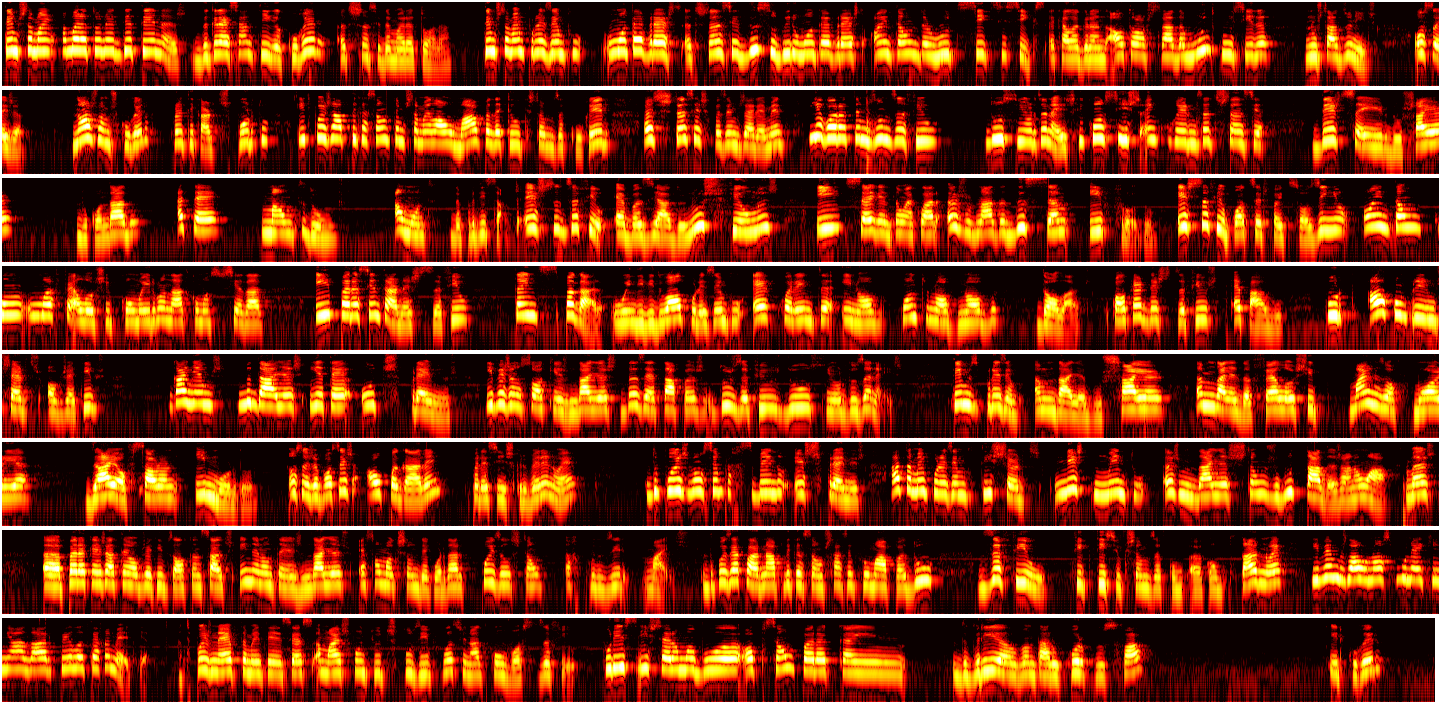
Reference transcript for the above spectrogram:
Temos também a Maratona de Atenas, de Grécia Antiga, correr a distância da maratona. Temos também, por exemplo, o Monte Everest, a distância de subir o Monte Everest, ou então da Route 66, aquela grande autoestrada muito conhecida nos Estados Unidos. Ou seja, nós vamos correr, praticar desporto e depois na aplicação temos também lá o um mapa daquilo que estamos a correr, as distâncias que fazemos diariamente e agora temos um desafio do Senhor dos Anéis que consiste em corrermos a distância desde sair do Shire, do Condado, até Mount Doom ao Monte da Perdição. Este desafio é baseado nos filmes e segue então, é claro, a jornada de Sam e Frodo. Este desafio pode ser feito sozinho ou então com uma fellowship, com uma irmandade, com uma sociedade. E para se entrar neste desafio, tem de se pagar. O individual, por exemplo, é 49,99 dólares. Qualquer destes desafios é pago, porque ao cumprirmos certos objetivos, ganhamos medalhas e até outros prémios. E vejam só aqui as medalhas das etapas dos desafios do Senhor dos Anéis. Temos, por exemplo, a medalha do Shire, a medalha da Fellowship, Mines of Moria, Eye of Sauron e Mordor. Ou seja, vocês ao pagarem para se inscreverem, não é? Depois vão sempre recebendo estes prémios. Há também, por exemplo, t-shirts. Neste momento as medalhas estão esgotadas, já não há. Mas Uh, para quem já tem objetivos alcançados e ainda não tem as medalhas, é só uma questão de aguardar, pois eles estão a reproduzir mais. Depois, é claro, na aplicação está sempre o mapa do desafio fictício que estamos a, com a completar, não é? E vemos lá o nosso bonequinho a andar pela Terra-média. Depois na app também tem acesso a mais conteúdo exclusivo relacionado com o vosso desafio. Por isso, isto era uma boa opção para quem deveria levantar o corpo do sofá, ir correr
